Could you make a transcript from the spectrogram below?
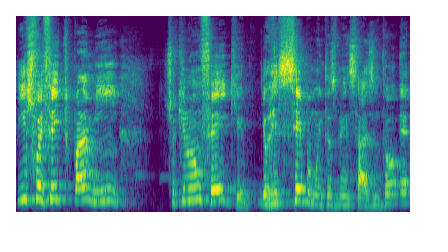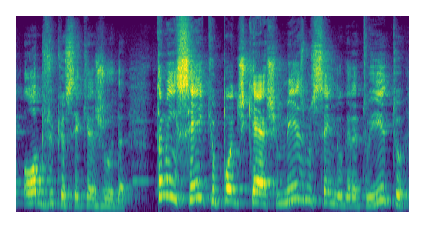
Isso foi feito para mim. Isso aqui não é um fake. Eu recebo muitas mensagens, então é óbvio que eu sei que ajuda. Também sei que o podcast, mesmo sendo gratuito,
